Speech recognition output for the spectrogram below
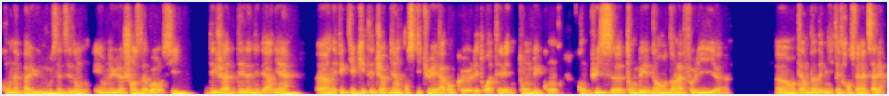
qu'on n'a pas eu nous cette saison et on a eu la chance d'avoir aussi déjà dès l'année dernière euh, un effectif qui était déjà bien constitué avant que les droits TV tombent et qu'on puisse euh, tomber dans, dans la folie euh, en termes d'indemnité transfert et de salaire.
